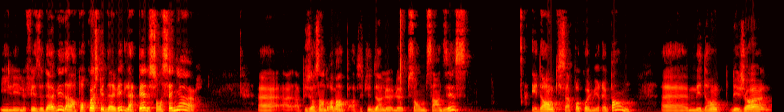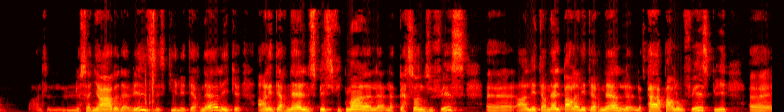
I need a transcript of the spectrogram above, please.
Il est le fils de David. Alors pourquoi est-ce que David l'appelle son Seigneur? Euh, à, plusieurs endroits, en particulier dans le, psaume 110. Et donc, ils ne savent pas quoi lui répondre. Euh, mais donc, déjà, le Seigneur de David, c'est ce qui est l'Éternel, et que en l'Éternel, spécifiquement la, personne du Fils, euh, l'Éternel parle à l'Éternel, le, Père parle au Fils, puis euh,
